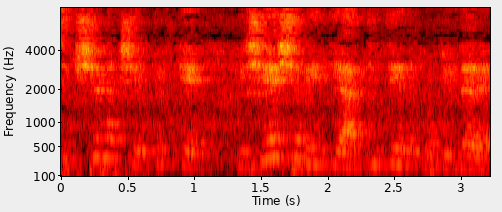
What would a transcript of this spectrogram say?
ಶಿಕ್ಷಣ ಕ್ಷೇತ್ರಕ್ಕೆ ವಿಶೇಷ ರೀತಿಯ ಆದ್ಯತೆಯನ್ನು ಕೊಟ್ಟಿದ್ದಾರೆ.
